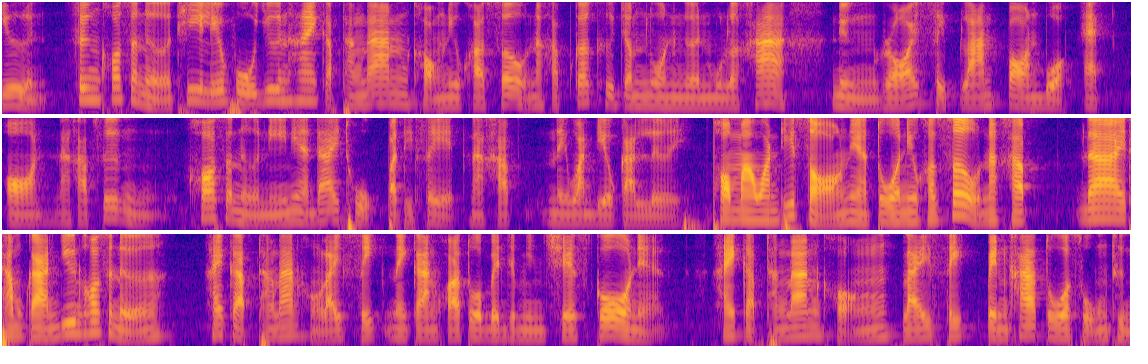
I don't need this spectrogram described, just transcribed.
ยื่น ซึ่งข้อเสนอที่ลิเวอร์พูลยื่นให้กับทางด้านของนิวคาสเซิลนะครับก็คือจำนวนเงินมูลค่า 110 ล้านปอนด์บวกแอดออนนะครับซึ่งข้อเสนอนี้เนี่ยได้ถูกปฏิเสธนะครับในวันเดียวกันเลย พอมาวันที่2เนี่ยตัวนิวคาสเซิลนะครับได้ทำการยื่นข้อเสนอให้กับทางด้านของไลซิกในการคว้าตัวเบนจามินเชสโกเนี่ย ให้กับทางด้านของไลซิกเป็นค่าตัวสูงถึง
